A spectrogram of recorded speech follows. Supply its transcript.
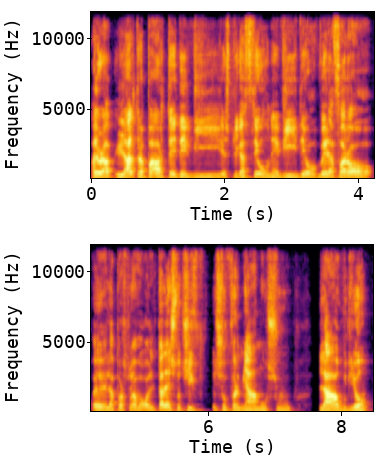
allora l'altra parte della spiegazione video ve la farò eh, la prossima volta. Adesso ci soffermiamo sull'audio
